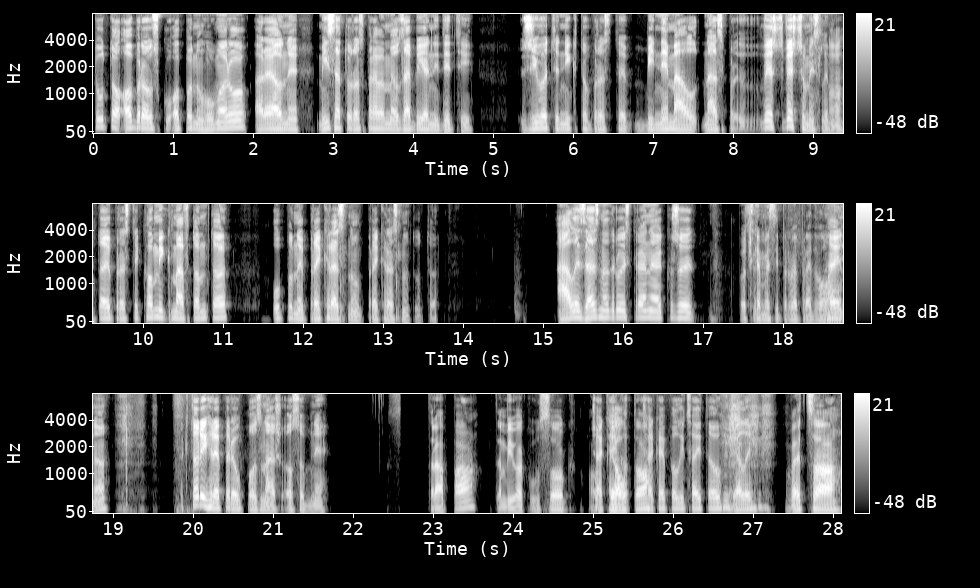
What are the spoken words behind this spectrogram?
túto obrovskú oponu humoru a reálne my sa tu rozprávame o zabíjaní detí. V živote nikto proste by nemal nás... Pr- vieš, vieš, čo myslím? Mm. To je proste... Komik má v tomto úplne prekrasnú, prekrasnú túto. Ale zás na druhej strane, akože... Počkajme si prvé Hej, predvolanie. no. A ktorých reperov poznáš osobne? Trapa, ten býva kúsok, Čakaj, odtiaľto, čakaj policajtov, ďalej. veca,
